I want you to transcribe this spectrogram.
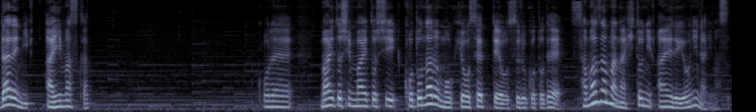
誰に会いますか？これ毎年毎年異なる目標設定をすることでさまざまな人に会えるようになります。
